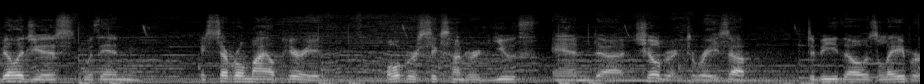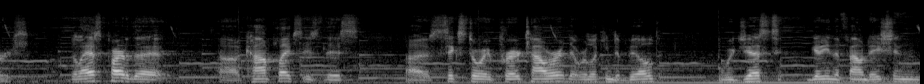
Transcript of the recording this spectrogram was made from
villages within a several mile period over 600 youth and uh, children to raise up to be those laborers. The last part of the uh, complex is this uh, six story prayer tower that we're looking to build. We're just getting the foundation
